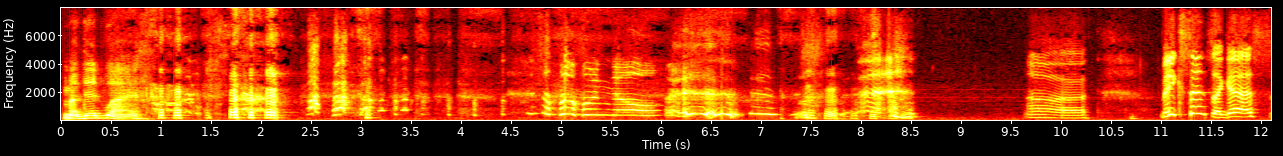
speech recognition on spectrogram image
My dead wife. Oh no. uh, makes sense, I guess.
